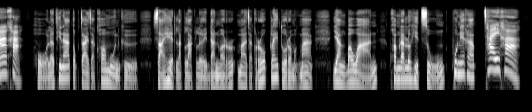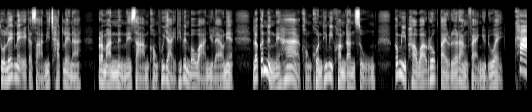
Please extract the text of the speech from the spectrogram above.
มากค่ะ โห แล้วที่น่าตกใจจากข้อมูลคือ สาเหตุหลักๆ เลยดันมารุมาจากโรคใกล้ตัวเรามากๆ อย่างเบาหวาน ความดันโลหิตสูง พวกนี้ครับ ใช่ค่ะ ตัวเลขในเอกสารนี่ชัดเลยนะ ประมาณ 1 ใน 3 ของผู้ใหญ่ที่เป็นเบาหวานอยู่แล้วเนี่ย แล้วก็ 1 ใน 5 ของคนที่มีความดันสูง ก็มีภาวะโรคไตเรื้อรังแฝงอยู่ด้วยค่ะ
